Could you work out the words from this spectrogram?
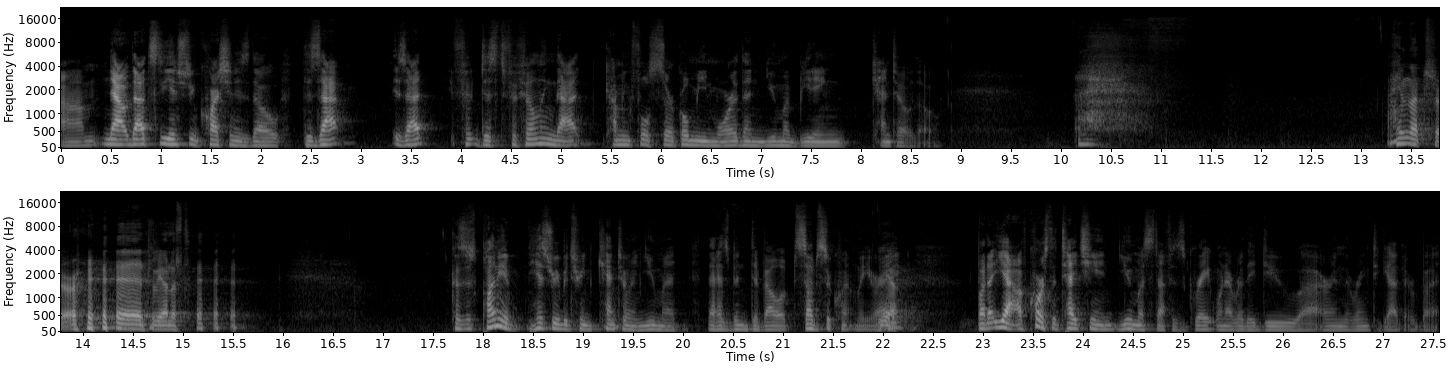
Um, now, that's the interesting question: is though, does that is that f- does fulfilling that coming full circle mean more than Yuma beating Kento though? I'm not sure, to be honest. Because there's plenty of history between Kento and Yuma that has been developed subsequently, right? Yeah. But uh, yeah, of course, the Taichi and Yuma stuff is great whenever they do uh, are in the ring together. But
